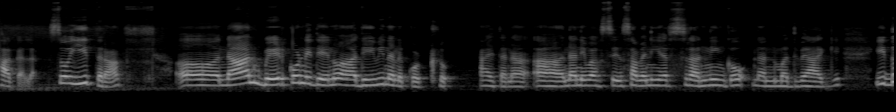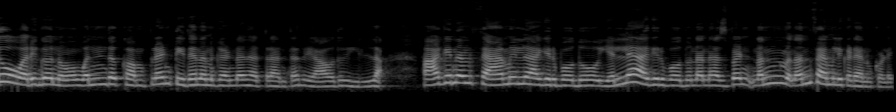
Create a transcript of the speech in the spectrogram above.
ಹಾಕಲ್ಲ. ಸೊ ಈ ಥರ ನಾನು ಬೇಡ್ಕೊಂಡಿದ್ದೇನೋ ಆ ದೇವಿ ನನಗೆ ಕೊಟ್ಲು. ಆಯ್ತಾನಾ? ನಾನಿವಾಗ ಸಿ ಸೆವೆನ್ ಇಯರ್ಸ್ ರನ್ನಿಂಗು ನನ್ನ ಮದುವೆ ಆಗಿ. ಇದುವರೆಗೂ ಒಂದು ಕಂಪ್ಲೇಂಟ್ ಇದೆ ನನ್ನ ಗಂಡನ ಹತ್ರ ಅಂತಂದ್ರೆ ಯಾವುದೂ ಇಲ್ಲ. ಹಾಗೆ ನನ್ನ ಫ್ಯಾಮಿಲಿ ಆಗಿರ್ಬೋದು, ಎಲ್ಲೇ ಆಗಿರ್ಬೋದು, ನನ್ನ ಹಸ್ಬೆಂಡ್ ನನ್ನ ನನ್ನ ಫ್ಯಾಮಿಲಿ ಕಡೆ ಅಂದ್ಕೊಳ್ಳಿ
